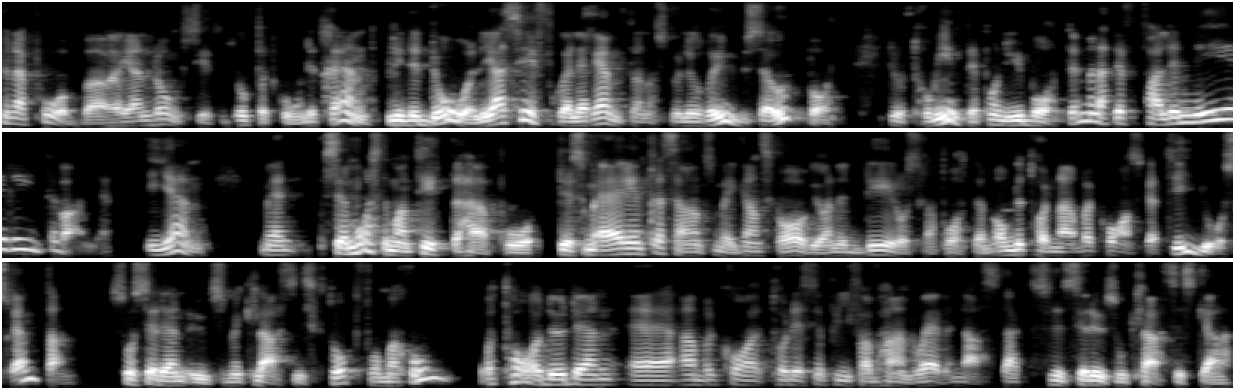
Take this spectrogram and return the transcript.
kunna påbörja en långsiktigt uppåtgående trend. Blir det dåliga siffror eller räntorna skulle rusa uppåt, då tror vi inte på ny botten, men att det faller ner i intervallet igen. Men sen måste man titta här på det som är intressant, som är ganska avgörande, delårsrapporten. Om du tar den amerikanska tioårsräntan så ser den ut som en klassisk toppformation. Och tar du den eh, amerikan, tar du S&P 500 och även Nasdaq så ser det ut som klassiska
